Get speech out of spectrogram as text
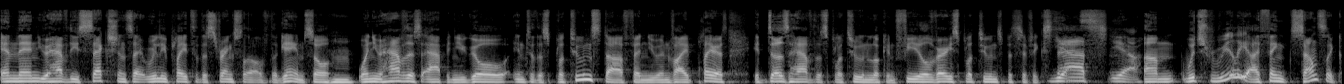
and then you have these sections that really play to the strengths of the game. So when you have this app and you go into the Splatoon stuff and you invite players, it does have the Splatoon look and feel, very Splatoon specific stats. Yes, yeah. Um, which really I think sounds like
